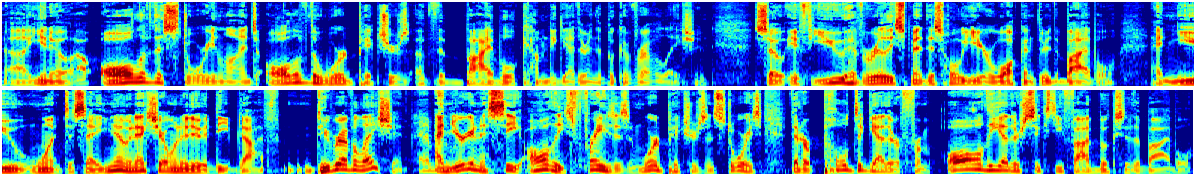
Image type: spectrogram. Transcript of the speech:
uh, you know, all of the storylines, all of the word pictures of the Bible come together in the book of Revelation. So if you have really spent this whole year walking through the Bible and you want to say, you know, next year I want to do a deep dive, do Revelation. And you're going to see all these phrases and word pictures and stories that are pulled together from all the other 65 books of the Bible,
